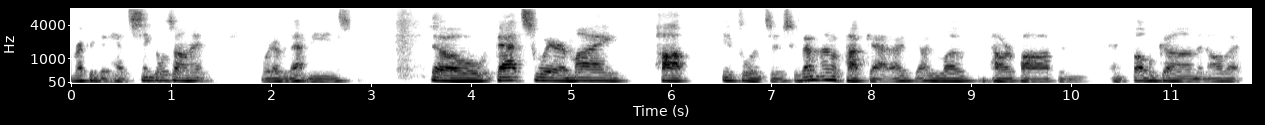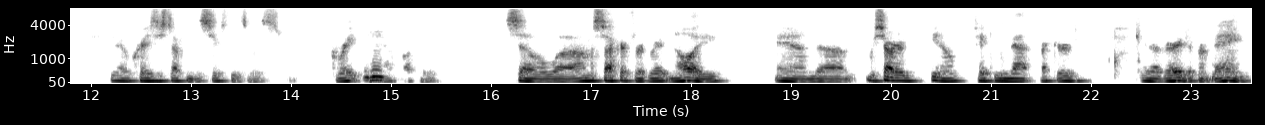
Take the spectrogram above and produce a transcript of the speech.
record that had singles on it, whatever that means. So that's where my pop influences, because I'm, I'm, a pop cat. I, I love power pop and, and bubblegum and all that, you know, crazy stuff from the 60s was great. Mm-hmm. it. So uh, I'm a sucker for a great melody. And uh, we started, you know, taking that record in a very different vein.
